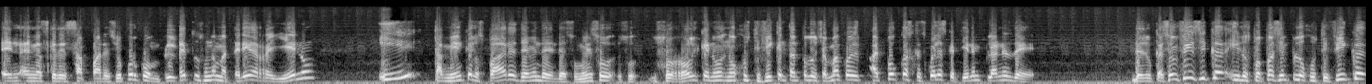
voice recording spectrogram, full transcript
en, las que desapareció por completo, es una materia de relleno y también que los padres deben de, asumir su, su, rol, que no, no justifiquen tanto los chamacos. Hay pocas escuelas que tienen planes de, de educación física y los papás siempre lo justifican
